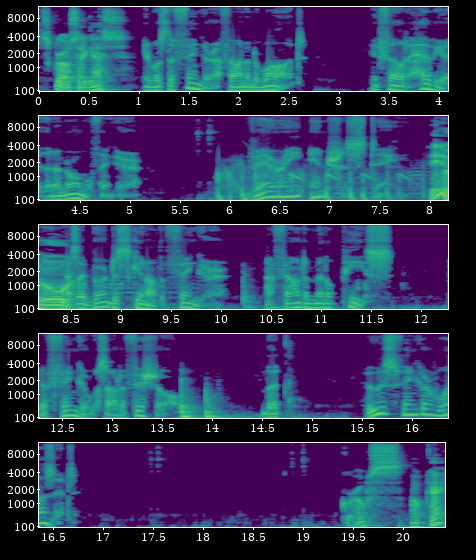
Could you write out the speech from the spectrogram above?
It's gross, I guess. It was the finger I found in the wallet. It felt heavier than a normal finger. Very interesting. Ew. As I burned the skin off the finger, I found a metal piece. The finger was artificial. But whose finger was it? Gross. Okay.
